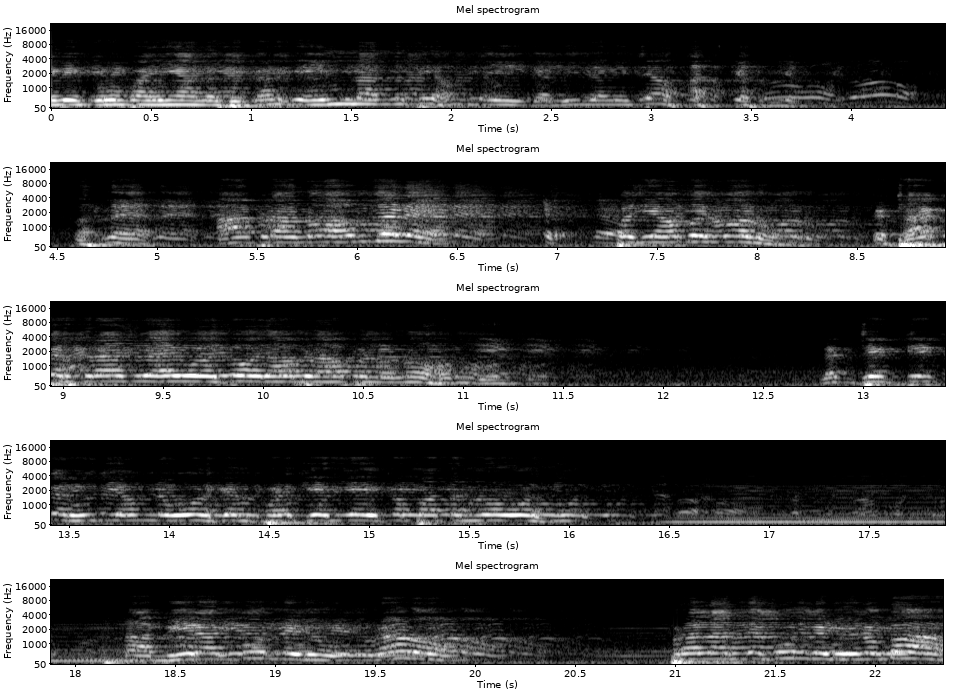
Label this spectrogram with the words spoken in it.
એવી કૃપા અહીંયા નથી. કારણ કે એમના નથી સમજી કે બીજાની ચા અને આપણા નો ને ન સુધી અમને ઓળખે ને પડખે ન ઓળખે. આ મીરાને કોણ મેળ્યું રાણો. પ્રહલાદને કોણ નડ્યું એનો બાપ.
